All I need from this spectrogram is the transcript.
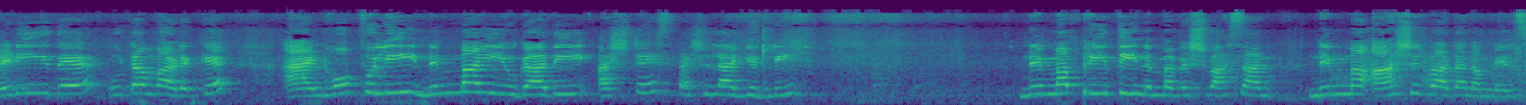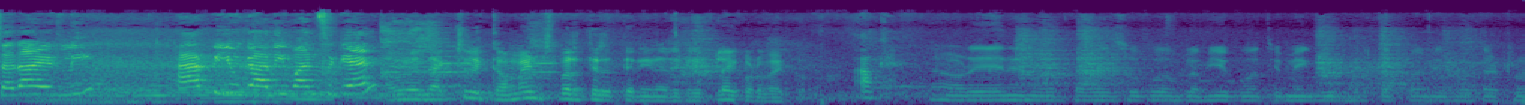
ರೆಡಿ ಇದೆ ಊಟ ಮಾಡೋಕ್ಕೆ. ಆ್ಯಂಡ್ ಹೋಪ್ಫುಲಿ ನಿಮ್ಮ ಈ ಯುಗಾದಿ ಅಷ್ಟೇ ಸ್ಪೆಷಲ್ ಆಗಿರಲಿ. ನಿಮ್ಮ ಪ್ರೀತಿ ನಿಮ್ಮ ವಿಶ್ವಾಸ ನಿಮ್ಮ ಆಶೀರ್ವಾದ ನಮ್ಮ ಮೇಲೆ ಸದಾ ಇರಲಿ. ಹ್ಯಾಪಿ ಯುಗಾದಿ ಒನ್ಸ್ ಅಗೇನ್ ಅವೆಲ್ಲ ಆಕ್ಚುಲಿ ಕಮೆಂಟ್ಸ್ ಬರ್ತಿರುತ್ತೆ ನೀನು ಅದಕ್ಕೆ ರಿಪ್ಲೈ ಕೊಡಬೇಕು. ಓಕೆ ನೋಡಿ ಏನೇನು ಬರ್ತಾರೆ super love you both you make beautiful couple you both are true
